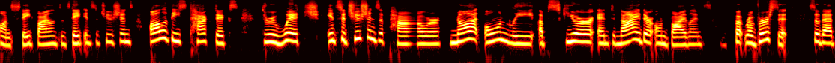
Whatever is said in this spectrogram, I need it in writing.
on state violence and state institutions, all of these tactics through which institutions of power not only obscure and deny their own violence, but reverse it so that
